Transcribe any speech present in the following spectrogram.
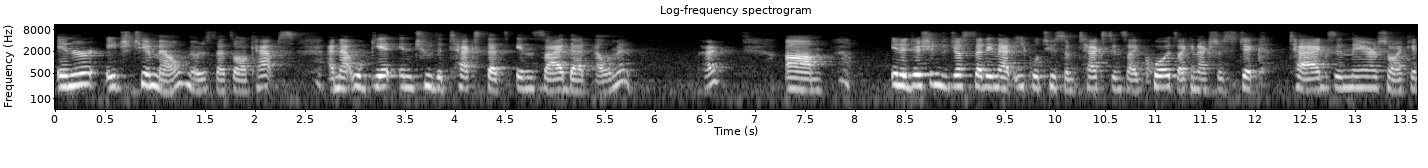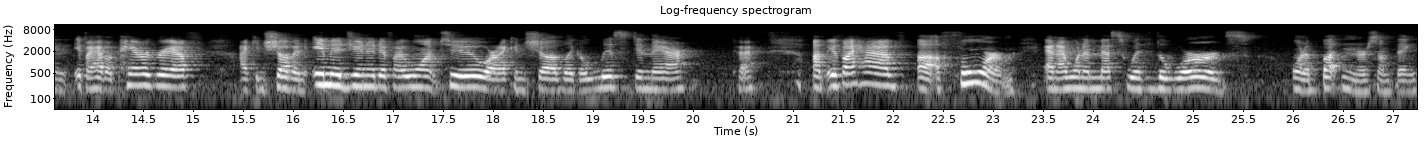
inner HTML. Notice that's all caps. And that will get into the text that's inside that element. Okay. Um, in addition to just setting that equal to some text inside quotes, I can actually stick tags in there. So I can, if I have a paragraph, I can shove an image in it if I want to, or I can shove like a list in there. Okay. Um, if I have uh, a form and I want to mess with the words on a button or something,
